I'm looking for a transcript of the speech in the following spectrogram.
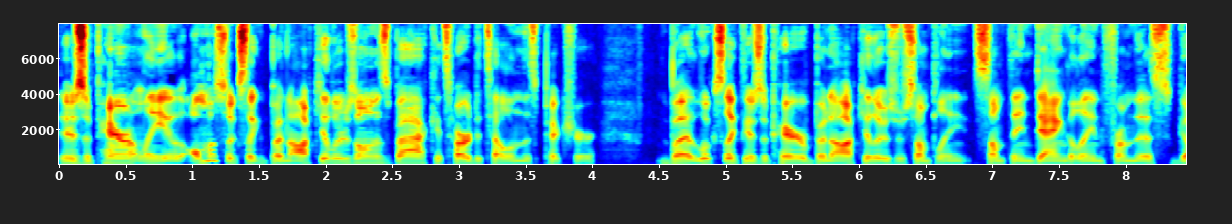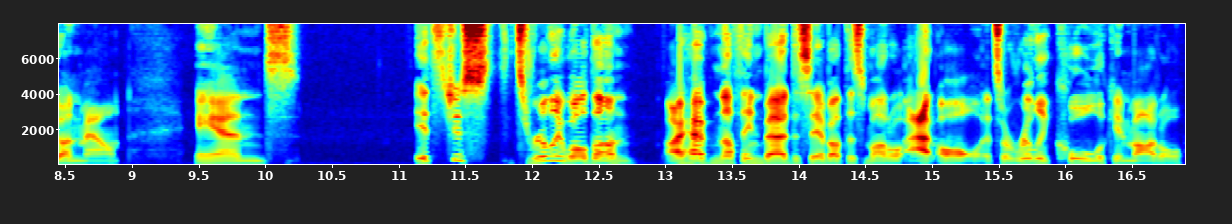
There's apparently it almost looks like binoculars on his back. It's hard to tell in this picture, but it looks like there's a pair of binoculars or something something dangling from this gun mount, and it's just it's really well done. I have nothing bad to say about this model at all. It's a really cool looking model.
